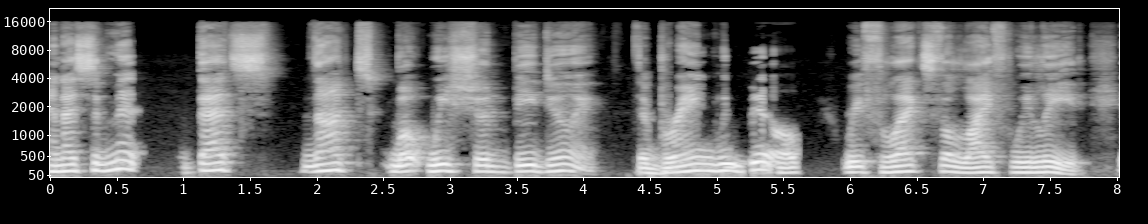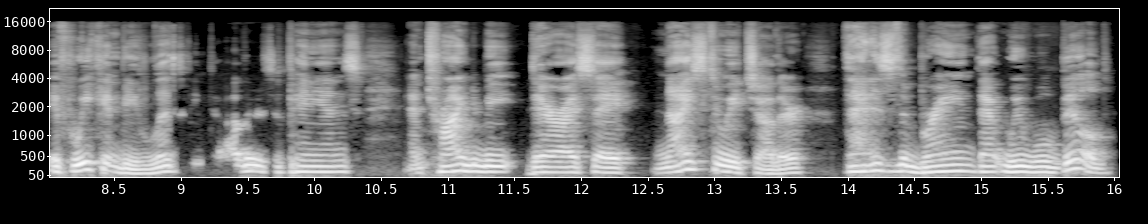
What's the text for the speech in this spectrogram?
And I submit that's not what we should be doing. The brain we build reflects the life we lead. If we can be listening to others' opinions and trying to be, dare I say, nice to each other, that is the brain that we will build,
